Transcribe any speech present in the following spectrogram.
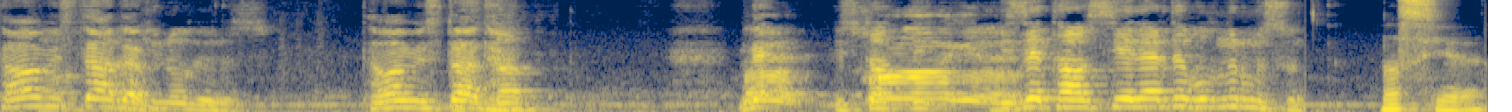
tamam üstadım. Sakin oluyoruz. Tamam üstadım. Ne? Üstad bi- bize tavsiyelerde bulunur musun? Nasıl ya?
